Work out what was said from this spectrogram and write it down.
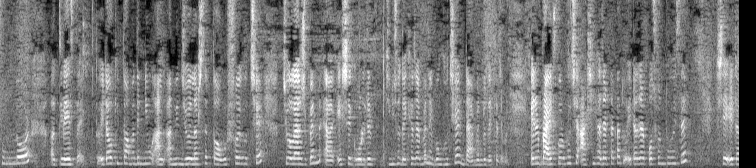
সুন্দর গ্লেজ দেয়। তো এটাও কিন্তু আমাদের নিউ আল আমিন জুয়েলার্সের তো অবশ্যই হচ্ছে চলে আসবেন এসে গোল্ডের জিনিসও দেখে যাবেন এবং হচ্ছে ডায়মন্ডও দেখে যাবেন। এটার প্রাইস পড়বে হচ্ছে আশি হাজার টাকা। তো এটা যার পছন্দ হয়েছে, সে এটা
